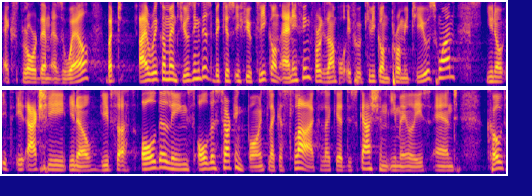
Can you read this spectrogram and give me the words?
explore them as well. But I recommend using this because if you click on anything, for example, if we click on Prometheus one, you know, it, it actually, you know, gives us all the links, all the starting points, like a Slack, like a discussion email list, and code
